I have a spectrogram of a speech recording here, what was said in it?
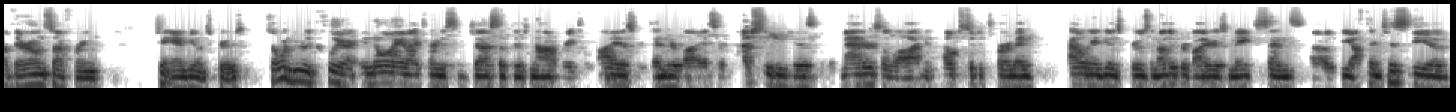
of their own suffering, to ambulance crews. So I want to be really clear. In no way am I trying to suggest that there's not racial bias or gender bias. There absolutely is. It matters a lot and it helps to determine how ambulance crews and other providers make sense of the authenticity of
